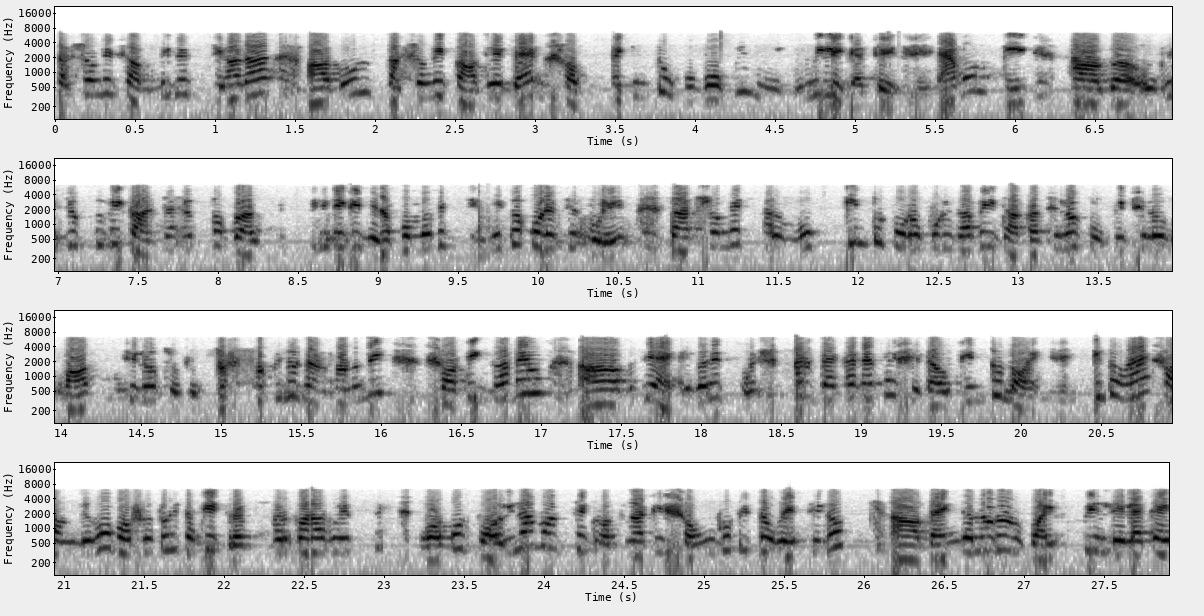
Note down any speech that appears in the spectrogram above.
তার সঙ্গে সাব্বিরের চেহারা, আগুন, তার সঙ্গে কাঁধে ব্যাগ সবটা কিন্তু হুবহু মিলে গেছে। এমনকি অভিযুক্তকে কার্যযুক্ত সিসিটিভি থেকে যেরকম ভাবে চিহ্নিত করেছে বলে তার সঙ্গে তার মুখ কিন্তু পুরোপুরি ভাবেই ঢাকা ছিল টুপি ছিল মাস্ক ছিল চোখের চশমা ছিল যার কারণে সঠিকভাবেও আহ, যে একেবারে পরিষ্কার দেখা গেছে সেটাও কিন্তু নয় কিন্তু হ্যাঁ সন্দেহ বশতই তাকে গ্রেফতার করা হয়েছে গত পয়লা মার্চে ঘটনাটি সংঘটিত হয়েছিল আহ, বেঙ্গালুরুর হোয়াইটফিল্ড এলাকায়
